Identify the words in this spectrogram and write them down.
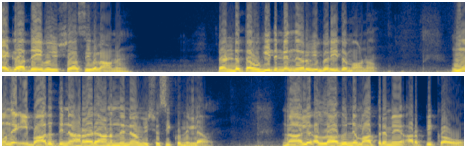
ഏക ദൈവവിശ്വാസികളാണ്. രണ്ട് തൗഹീദിന്റെ നേർ വിപരീതമാണ്. മൂന്ന് ഇബാദത്തിന് അർഹരാണെന്ന് നാം വിശ്വസിക്കുന്നില്ല. നാല് അള്ളാഹുവിന് മാത്രമേ അർപ്പിക്കാവൂ.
